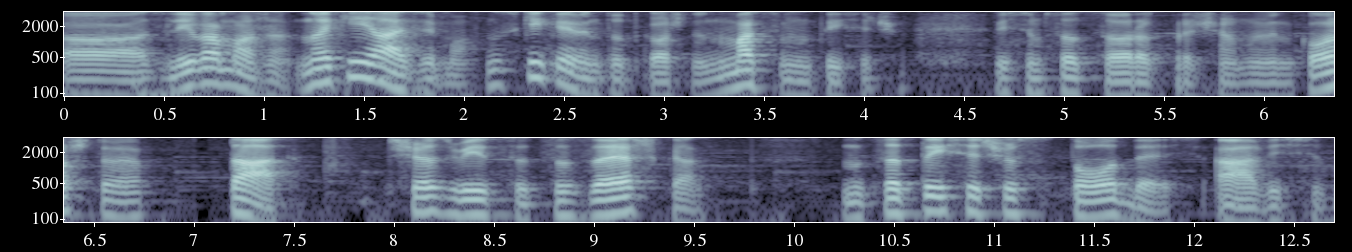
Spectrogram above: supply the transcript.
А, зліва може. Ну який Азімов? Ну скільки він тут коштує? Ну максимум 1000. 840, причому він коштує. Так, що звідси? Це зешка. Ну це 1100 десь. А, 800,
